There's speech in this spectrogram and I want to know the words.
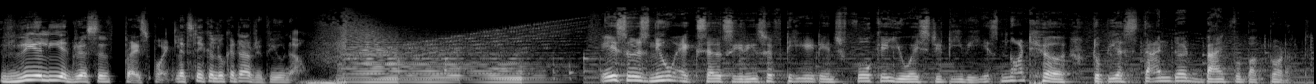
really aggressive price point. Let's take a look at our review now. Acer's new XL Series 58-inch 4K UHD TV is not here to be a standard bang for buck product.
